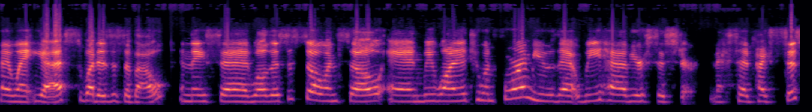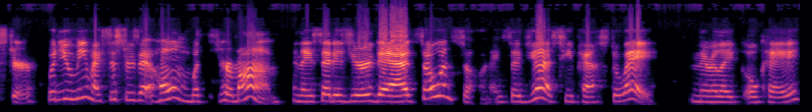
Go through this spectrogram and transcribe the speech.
I went, yes, what is this about? And they said, well, this is so and so. And we wanted to inform you that we have your sister. And I said, my sister? What do you mean? My sister's at home with her mom. And they said, is your dad so and so? And I said, yes, he passed away. And they were like, okay.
